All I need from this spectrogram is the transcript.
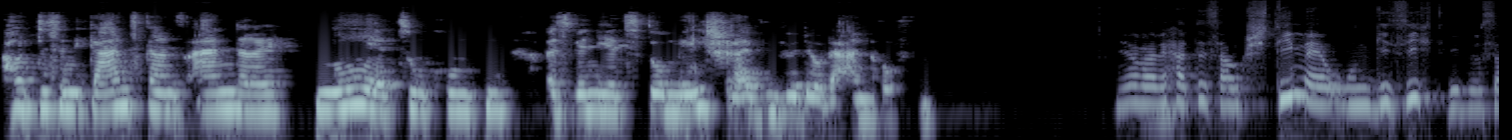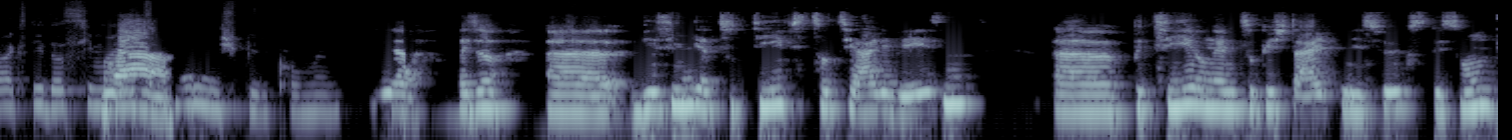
hat das eine ganz, ganz andere Nähe zum Kunden, als wenn ich jetzt so Mail schreiben würde oder anrufen. Ja, weil er hat es auch Stimme und Gesicht, wie du sagst, die das immer ja. ins Spiel kommen. Ja, also äh, wir sind ja zutiefst soziale Wesen. Äh, Beziehungen zu gestalten ist höchst gesund.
